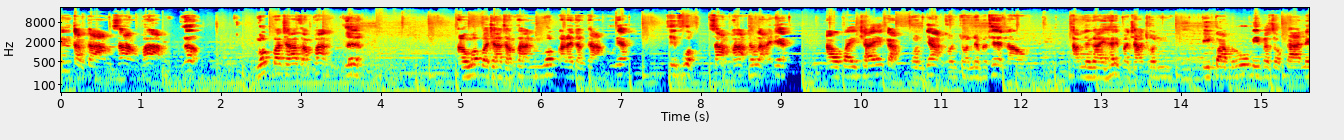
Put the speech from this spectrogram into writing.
นต์ต่างๆ สร้างภาพเลิกงบประชาสัมพันธ์เลิกเอางบประชาสัมพันธ์งบอะไรต่างๆพวกเนี้ย ที่พวกสร้างภาพทั้งหลายเนี่ยเอาไปใช้กับคนยากคนจนในประเทศเราทำยังไงให้ประชาชนมีความรู้มีประสบการณ์ใน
